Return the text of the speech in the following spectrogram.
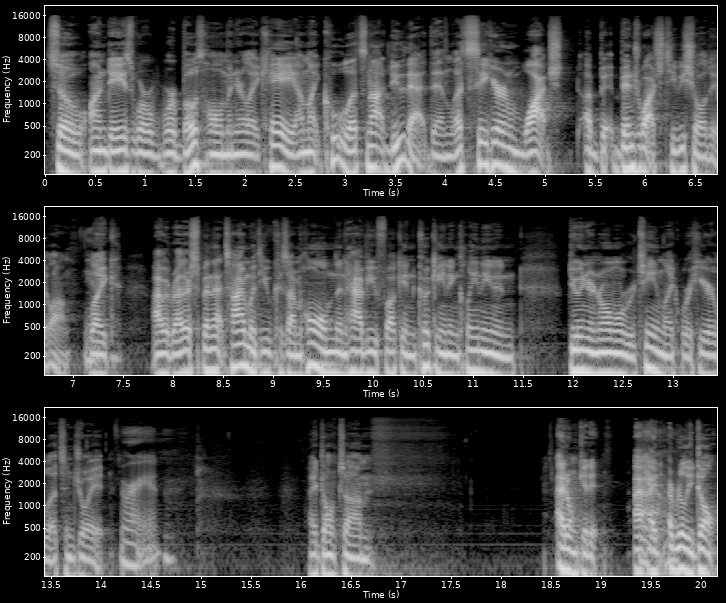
So on days where we're both home and you're like, "Hey," I'm like, "Cool, let's not do that. Then let's sit here and watch a bi- binge watch TV show all day long." Like I would rather spend that time with you because I'm home than have you fucking cooking and cleaning and doing your normal routine. Like we're here, let's enjoy it. Right. I don't um I don't get it. I, I, Yeah. I really don't.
